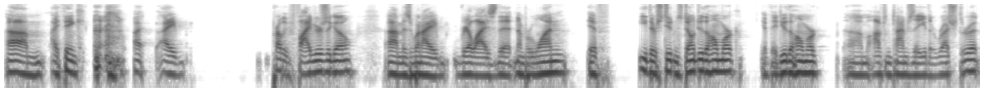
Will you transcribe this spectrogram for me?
Um, I think I, I probably five years ago um, is when I realized that number one, if either students don't do the homework, if they do the homework, um, oftentimes they either rush through it,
